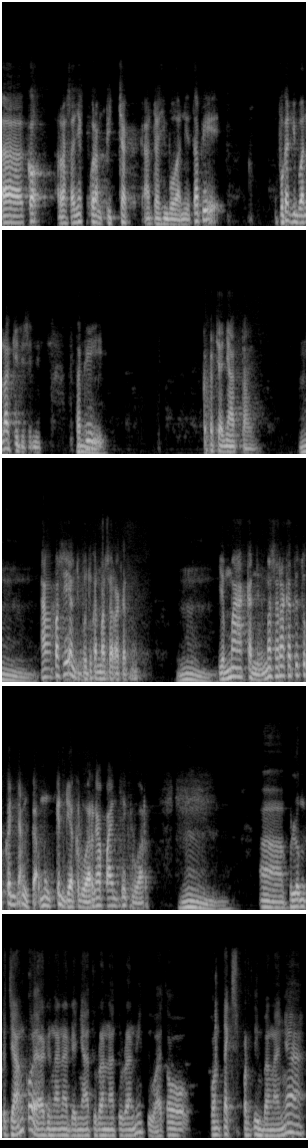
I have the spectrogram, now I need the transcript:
uh, kok rasanya kurang bijak ada himbauan itu. Tapi bukan himbauan lagi di sini, tapi hmm. kerja nyata. Hmm. Apa sih yang dibutuhkan masyarakat? Hmm. Ya makan. Masyarakat itu kenyang, nggak mungkin dia keluar. Ngapain sih keluar? Hmm. Uh, belum kejangkau ya dengan adanya aturan-aturan itu atau konteks pertimbangannya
